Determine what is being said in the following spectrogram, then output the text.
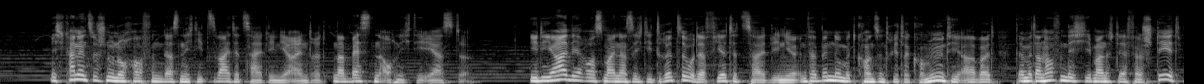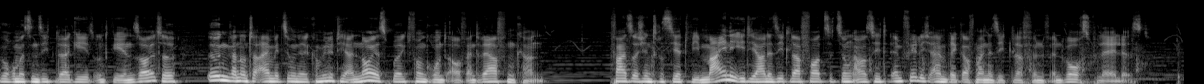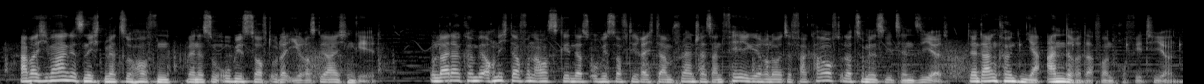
Ich kann inzwischen nur noch hoffen, dass nicht die zweite Zeitlinie eintritt und am besten auch nicht die erste. Ideal wäre aus meiner Sicht die dritte oder vierte Zeitlinie in Verbindung mit konzentrierter Community-Arbeit, damit dann hoffentlich jemand, der versteht, worum es in Siedler geht und gehen sollte, irgendwann unter Einbeziehung der Community ein neues Projekt von Grund auf entwerfen kann. Falls euch interessiert, wie meine ideale Siedler-Fortsetzung aussieht, empfehle ich einen Blick auf meine Siedler 5 Entwurfs-Playlist. Aber ich wage es nicht mehr zu hoffen, wenn es um Ubisoft oder ihresgleichen geht. Und leider können wir auch nicht davon ausgehen, dass Ubisoft die Rechte am Franchise an fähigere Leute verkauft oder zumindest lizenziert, denn dann könnten ja andere davon profitieren.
